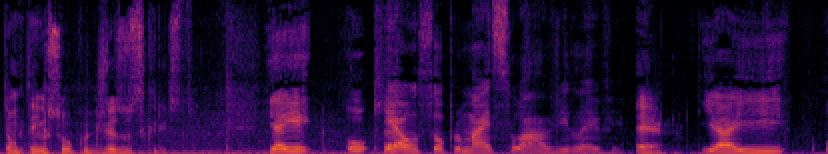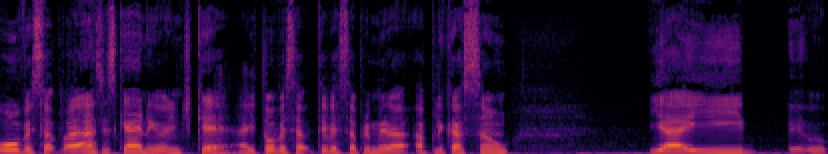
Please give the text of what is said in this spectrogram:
Então tem o sopro de Jesus Cristo. E aí. o- Que é um sopro mais suave e leve. é. E aí houve essa. Ah, vocês querem? A gente quer. Aí teve essa, teve essa primeira aplicação. E aí eu-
